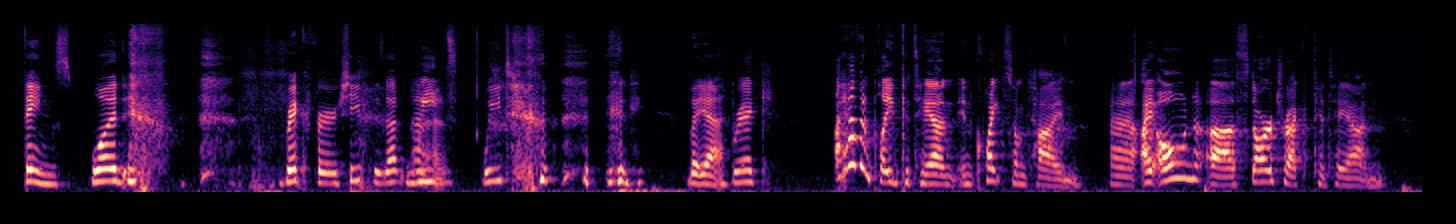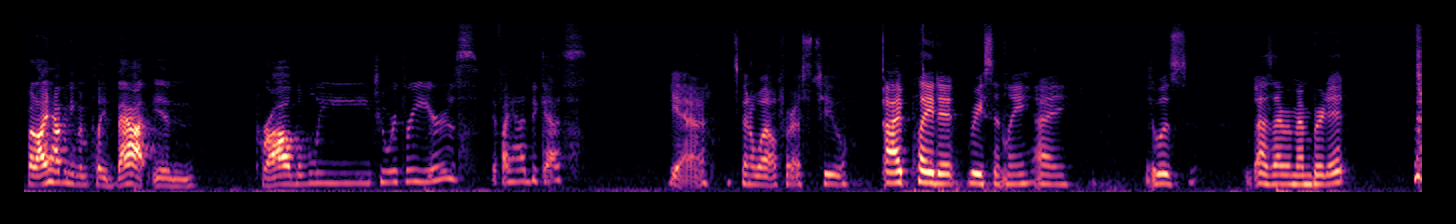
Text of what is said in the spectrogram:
things. Wood, brick for sheep. Is that I don't. Wheat. Wheat. but yeah, Brick. I haven't played Catan in quite some time. Uh, I own uh, Star Trek Catan, but I haven't even played that in probably two or three years, if I had to guess. Yeah, it's been a while for us too. I played it recently. I it was as I remembered it.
